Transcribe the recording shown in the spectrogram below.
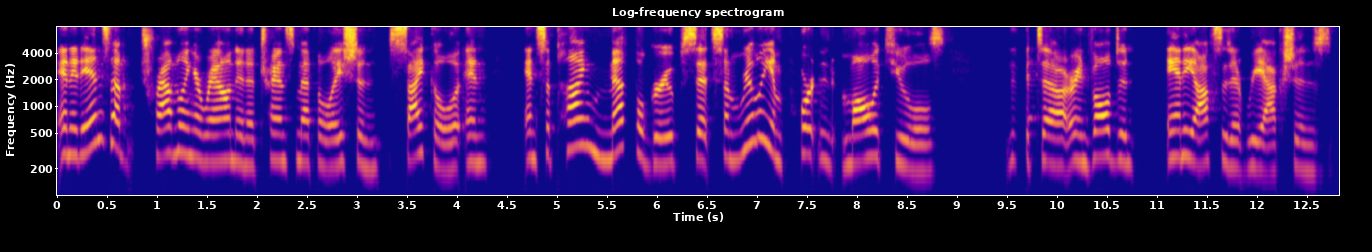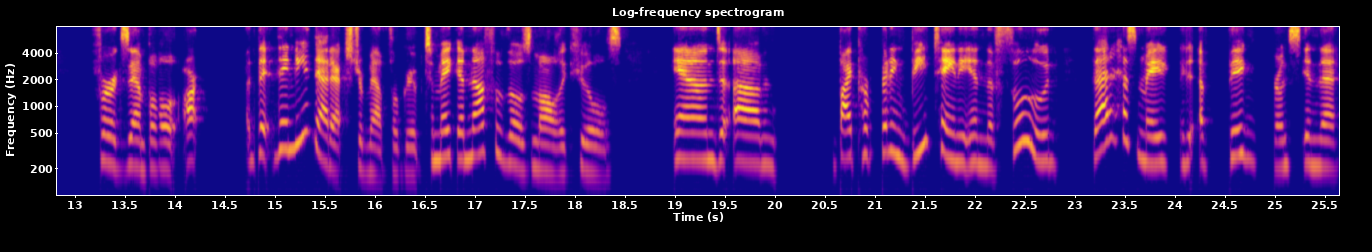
and it ends up traveling around in a transmethylation cycle and and supplying methyl groups that some really important molecules that uh, are involved in antioxidant reactions, for example, are they, they need that extra methyl group to make enough of those molecules. And um, by putting betaine in the food, that has made a big difference in the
